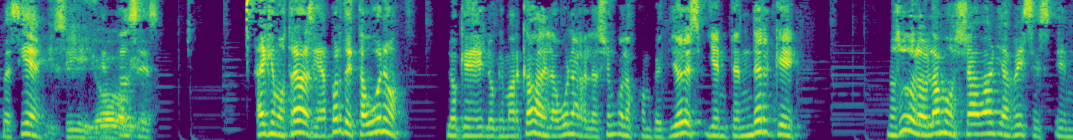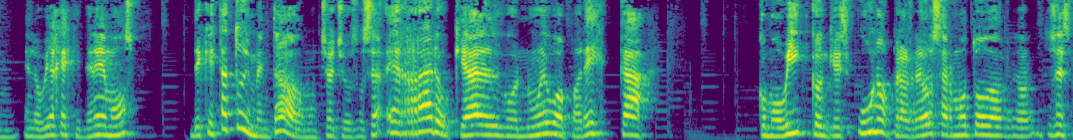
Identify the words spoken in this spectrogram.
recién. Y sí, Entonces, hay que mostrarse. Y aparte está bueno lo que, lo que marcabas de la buena relación con los competidores y entender que nosotros lo hablamos ya varias veces en, los viajes que tenemos, de que está todo inventado, muchachos. O sea, es raro que algo nuevo aparezca como Bitcoin, que es uno, pero alrededor se armó todo Entonces,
